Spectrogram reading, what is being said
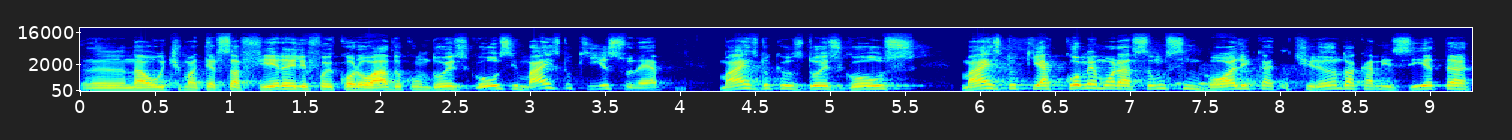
Na última terça-feira, ele foi coroado com dois gols e mais do que isso, né? Mais do que os dois gols, mais do que a comemoração simbólica, tirando a camiseta,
